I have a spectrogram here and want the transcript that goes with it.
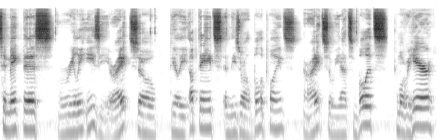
to make this really easy. All right. So daily updates, and these are all bullet points. All right, so we add some bullets, come over here.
